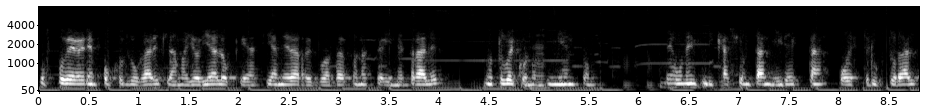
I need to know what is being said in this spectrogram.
Los pude ver en pocos lugares, la mayoría lo que hacían era resguardar zonas perimetrales. No tuve conocimiento de una implicación tan directa o estructural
